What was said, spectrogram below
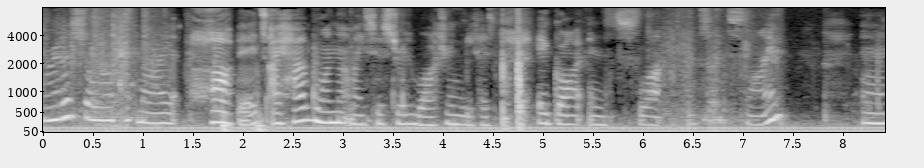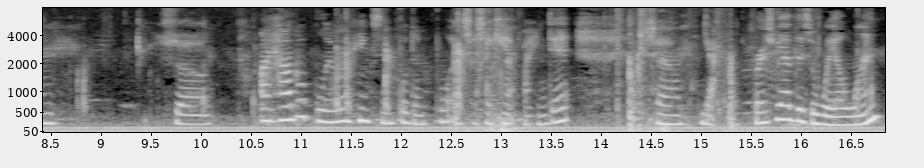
we're gonna show off my poppets. I have one that my sister is washing because it got in slime, inside slime. Um, so I have a blue and pink simple dimple. It's just I can't find it. So yeah, first we have this whale one.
